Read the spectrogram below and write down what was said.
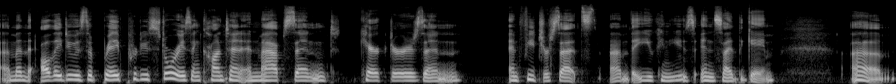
Um, and all they do is they produce stories and content and maps and characters and and feature sets um, that you can use inside the game. Um,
